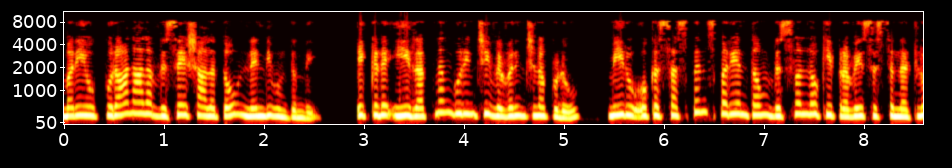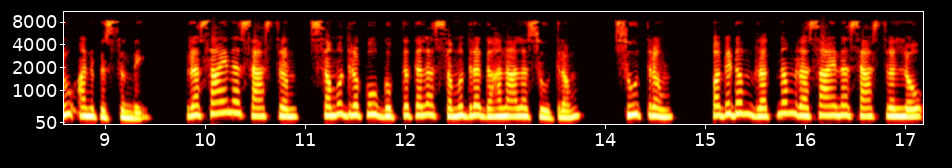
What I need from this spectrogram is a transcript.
మరియు పురాణాల విశేషాలతో నిండి ఉంటుంది. ఇక్కడ ఈ రత్నం గురించి వివరించినప్పుడు మీరు ఒక సస్పెన్స్ పర్యంతం విశ్వంలోకి ప్రవేశిస్తున్నట్లు అనిపిస్తుంది. రసాయన శాస్త్రం సముద్రపు గుప్తతల సముద్ర గహనాల సూత్రం సూత్రం పగడం రత్నం రసాయన శాస్త్రంలో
